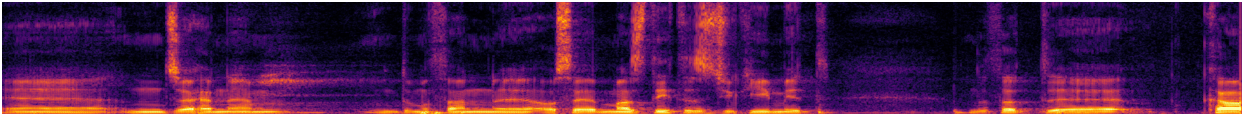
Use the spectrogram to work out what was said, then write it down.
në xhehenem, domethënë ose mas ditës së gjykimit, do thot ka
